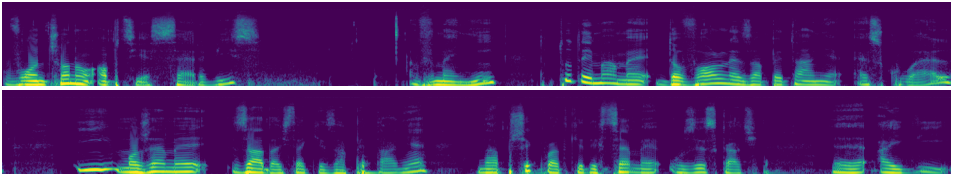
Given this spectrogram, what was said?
włączoną opcję serwis w menu, to tutaj mamy dowolne zapytanie SQL i możemy zadać takie zapytanie. Na przykład, kiedy chcemy uzyskać e, ID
